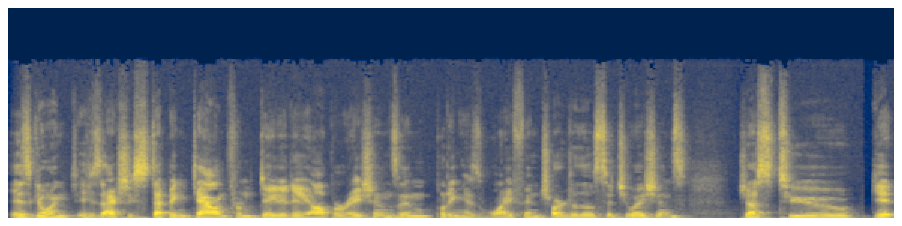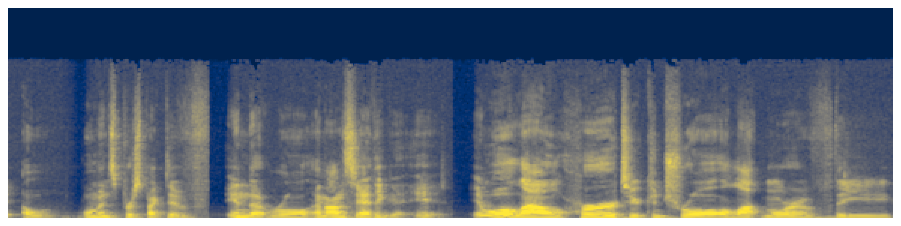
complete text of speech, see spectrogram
is going is actually stepping down from day to day operations and putting his wife in charge of those situations, just to get a woman's perspective in that role. And honestly, I think it it will allow her to control a lot more of the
